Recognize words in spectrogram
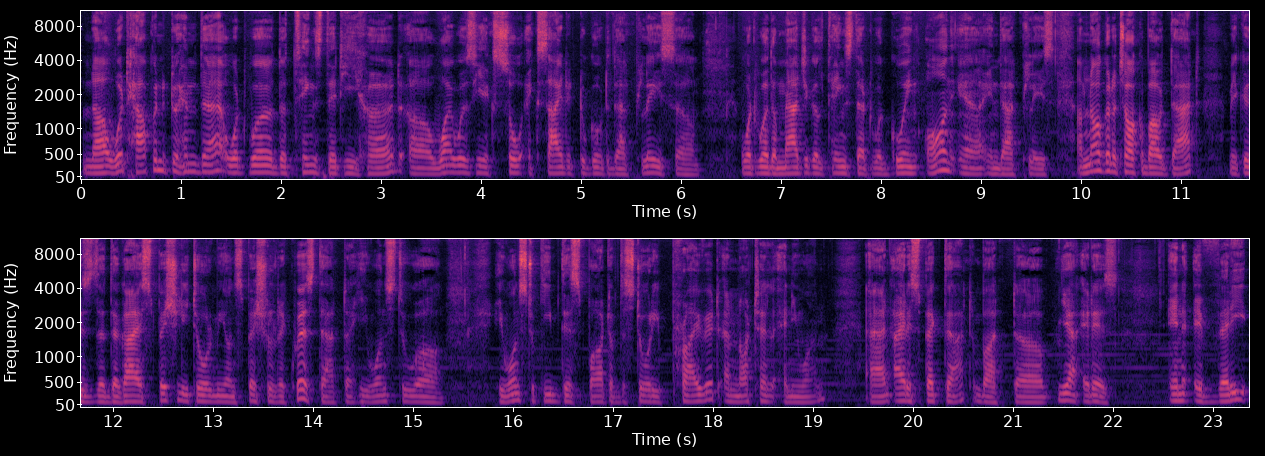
Now, what happened to him there? What were the things that he heard? Uh, why was he so excited to go to that place? Uh, what were the magical things that were going on uh, in that place? I'm not going to talk about that because the, the guy especially told me on special request that uh, he wants to he wants to keep this part of the story private and not tell anyone, and I respect that. But uh, yeah, it is in a very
